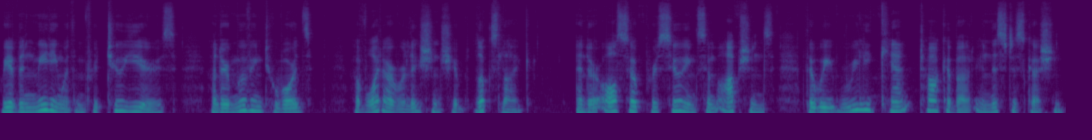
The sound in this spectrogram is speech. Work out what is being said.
We have been meeting with them for two years and are moving towards of what our relationship looks like, and are also pursuing some options that we really can't talk about in this discussion.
